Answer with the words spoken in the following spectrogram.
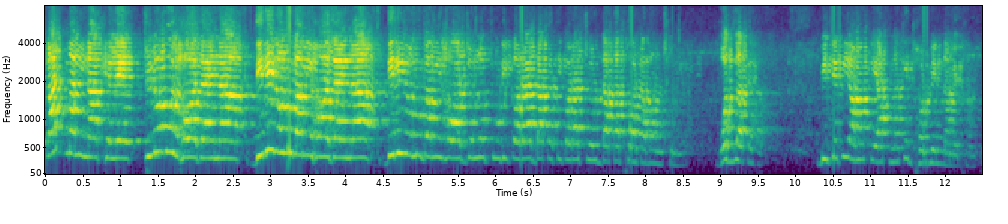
কাটমানি না খেলে তৃণমূল হওয়া যায় না, দিদির অনুগামী হওয়া যায় না, দিদির অনুগামী হওয়ার জন্য চুরি করা, ডাকাতি করা, চোর ডাকাত হওয়াটা বাঞ্ছনীয়। বদলাতে হবে। বিজেপি আমাকে আপনাকে ধর্মের নামে ভাঙবে।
